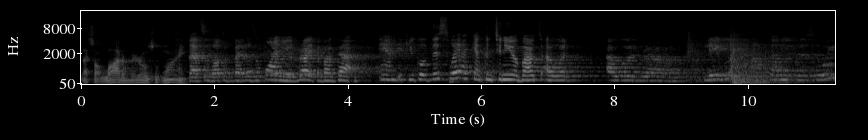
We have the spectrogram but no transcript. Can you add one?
that's a lot of barrels of wine. That's a lot of barrels of wine. You're right about that. And if you go this way, I can continue about our our uh, label. I'll tell you the story.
